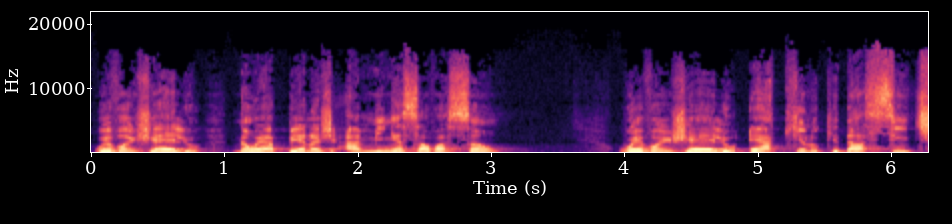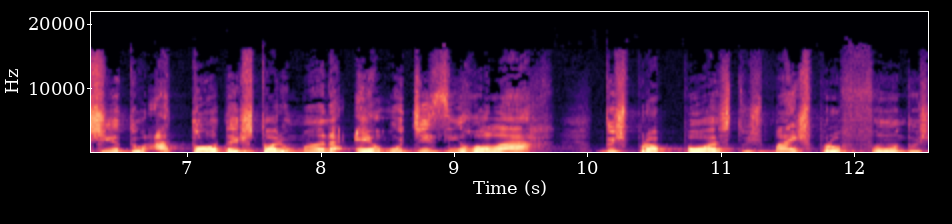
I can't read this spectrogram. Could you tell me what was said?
O Evangelho não é apenas a minha salvação, o Evangelho é aquilo que dá sentido a toda a história humana, é o desenrolar dos propósitos mais profundos,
